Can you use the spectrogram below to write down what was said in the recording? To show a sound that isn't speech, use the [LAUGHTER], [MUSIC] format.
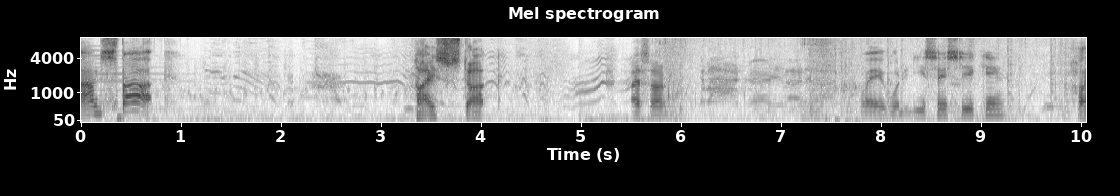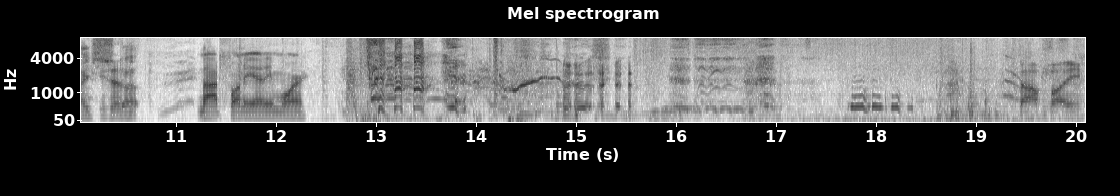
I'm stuck. I stuck. I suck. Wait, what did you say, Seeking? I said- stuck. Not funny anymore. [LAUGHS] Not funny.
